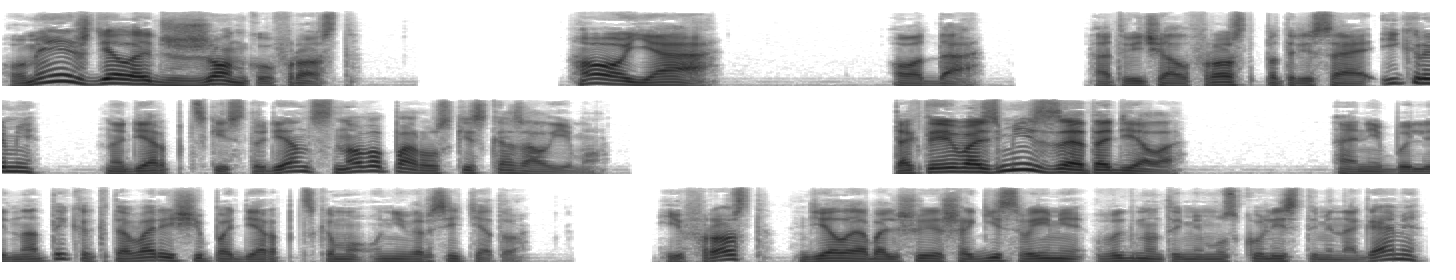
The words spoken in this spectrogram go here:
«Умеешь делать жжонку, Фрост?» «О, я!» «О, да», — отвечал Фрост, потрясая икрами, но дербтский студент снова по-русски сказал ему. «Так ты и возьмись за это дело!» Они были на «ты», как товарищи по Дербтскому университету. И Фрост, делая большие шаги своими выгнутыми мускулистыми ногами,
